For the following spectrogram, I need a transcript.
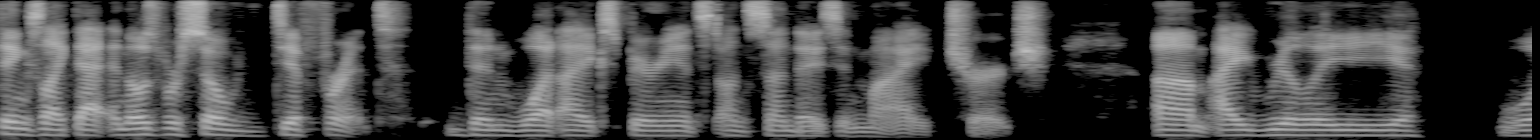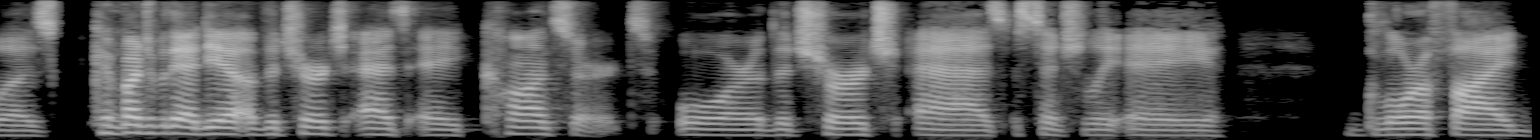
things like that. And those were so different than what I experienced on Sundays in my church. Um, I really was confronted with the idea of the church as a concert or the church as essentially a glorified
